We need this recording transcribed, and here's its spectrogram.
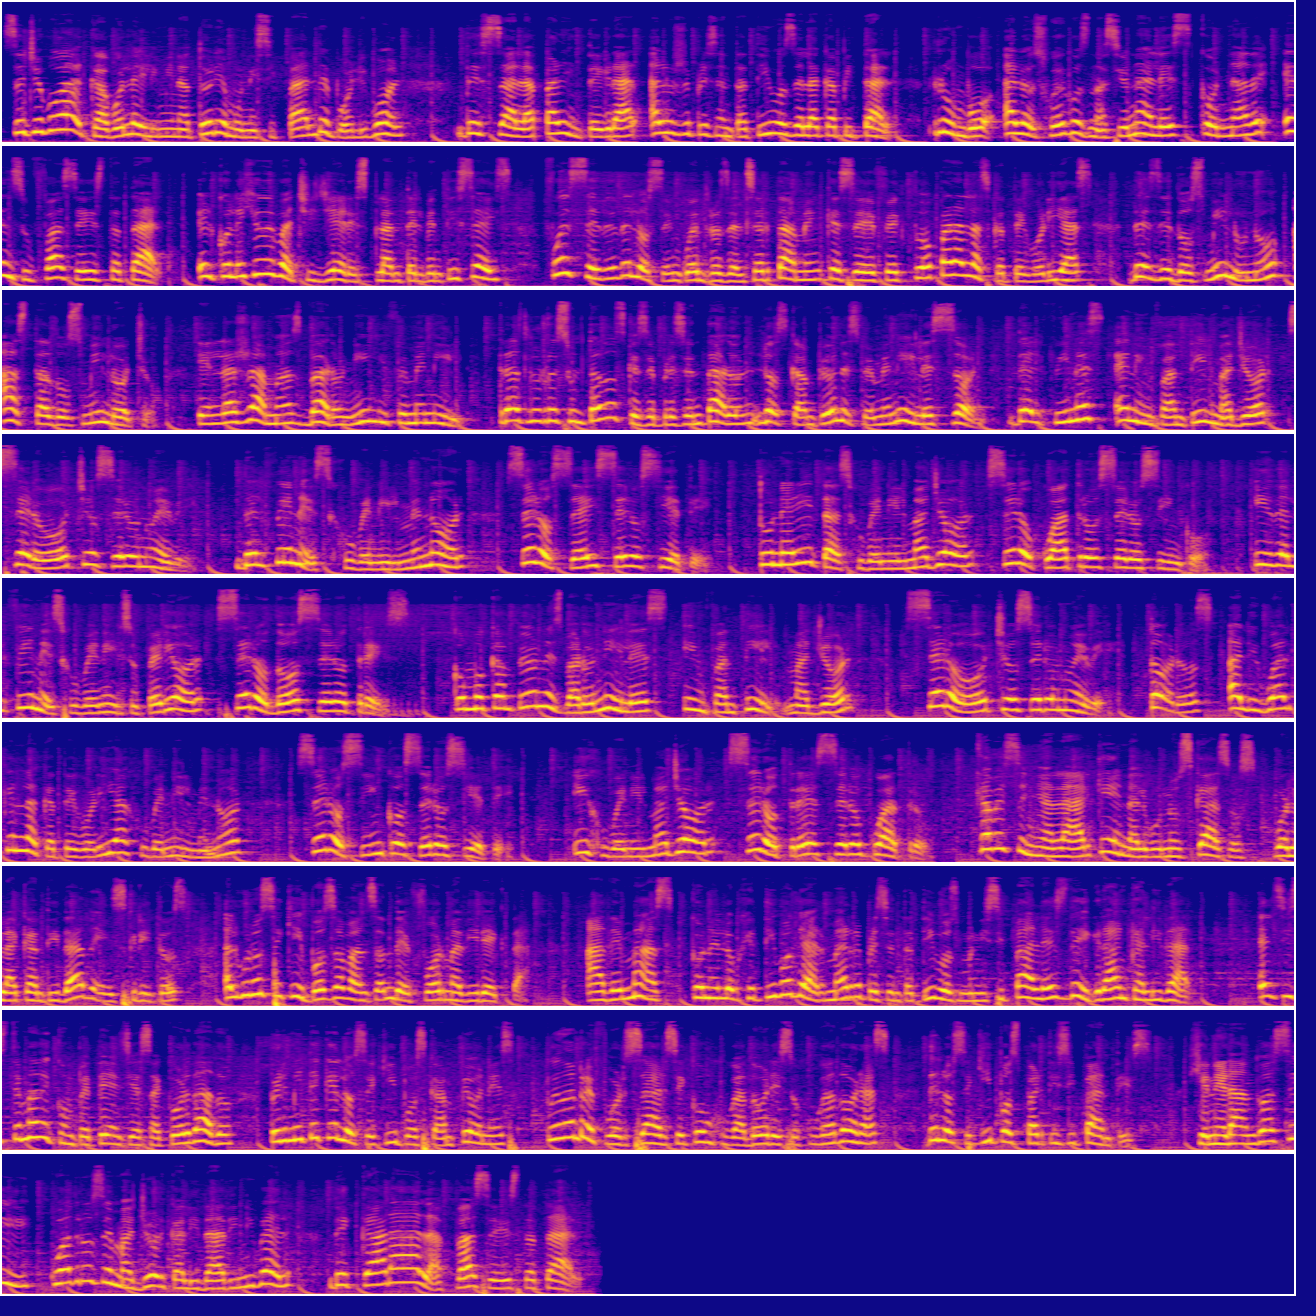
se llevó a cabo la eliminatoria municipal de voleibol de sala para integrar a los representativos de la capital, rumbo a los Juegos Nacionales con NADE en su fase estatal. El Colegio de Bachilleres Plantel 26 fue sede de los encuentros del certamen que se efectuó para las categorías desde 2001 hasta 2008, en las ramas varonil y femenil. Tras los resultados que se presentaron, los campeones femeniles son Delfines en Infantil Mayor 0809, Delfines Juvenil Menor 0607, Tuneritas Juvenil Mayor 0405 y Delfines Juvenil Superior 0203. Como campeones varoniles, Infantil Mayor 0809, Toros, al igual que en la categoría Juvenil Menor 0507 y Juvenil Mayor 0304. Cabe señalar que en algunos casos, por la cantidad de inscritos, algunos equipos avanzan de forma directa, Además, con el objetivo de armar representativos municipales de gran calidad, el sistema de competencias acordado permite que los equipos campeones puedan reforzarse con jugadores o jugadoras de los equipos participantes, generando así cuadros de mayor calidad y nivel de cara a la fase estatal.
